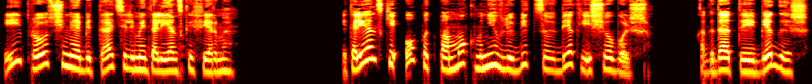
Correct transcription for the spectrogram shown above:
и прочими обитателями итальянской фермы. Итальянский опыт помог мне влюбиться в бег еще больше. Когда ты бегаешь,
